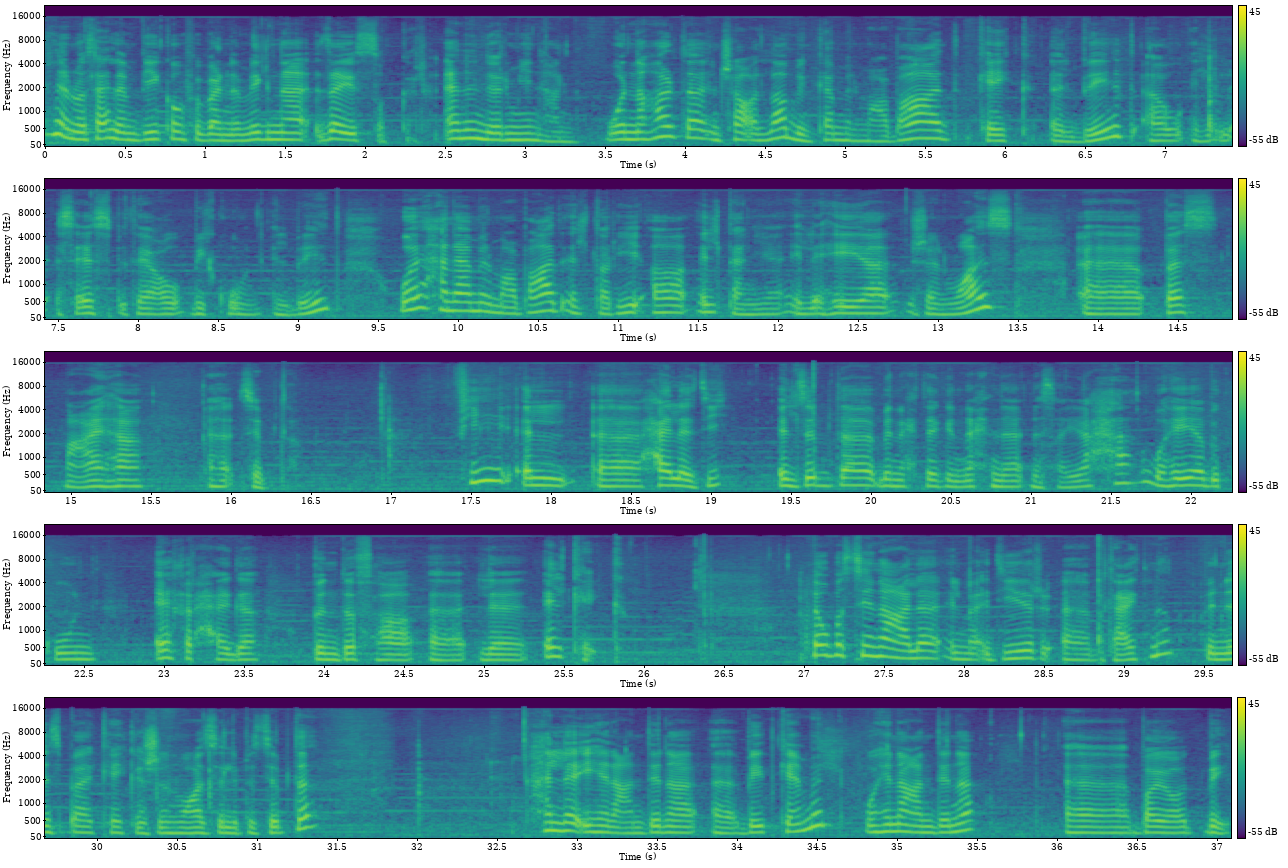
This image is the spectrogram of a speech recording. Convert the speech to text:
أهلا وسهلا بيكم في برنامجنا زي السكر. أنا نرمين هنا والنهاردة إن شاء الله بنكمل مع بعض كيك البيض أو الأساس بتاعه بيكون البيض وهنعمل مع بعض الطريقة الثانية اللي هي جنواز آه بس معاها آه زبدة. في الحالة دي الزبدة بنحتاج إن إحنا نسيحها وهي بتكون آخر حاجة بنضيفها آه للكيك. لو بصينا على المقادير بتاعتنا بالنسبة كيك الجنواز اللي بالزبدة هنلاقي هنا عندنا بيض كامل وهنا عندنا بياض بيض.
